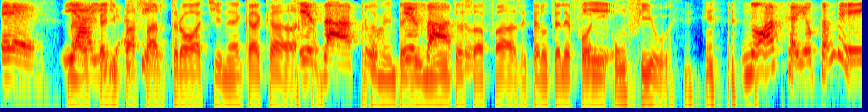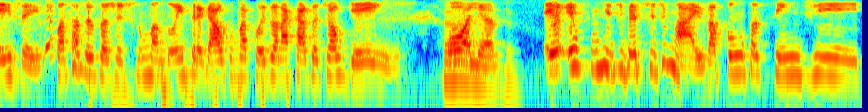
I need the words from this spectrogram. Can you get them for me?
é, e Na aí, época de passar assim, trote, né, Cacá? Exato. Eu também peguei exato. muito essa fase, pelo telefone e... com fio. Nossa, eu também, gente. Quantas vezes a gente não mandou entregar alguma coisa na casa de alguém? Olha, eu, eu me diverti demais, a ponto assim de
